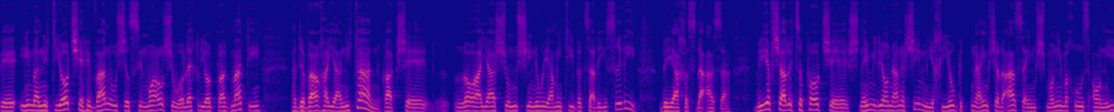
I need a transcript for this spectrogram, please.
ועם הנטיות שהבנו של סינואר שהוא הולך להיות פרגמטי, הדבר היה ניתן, רק שלא היה שום שינוי אמיתי בצד הישראלי ביחס לעזה. ואי אפשר לצפות ששני מיליון אנשים יחיו בתנאים של עזה עם 80 אחוז עוני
